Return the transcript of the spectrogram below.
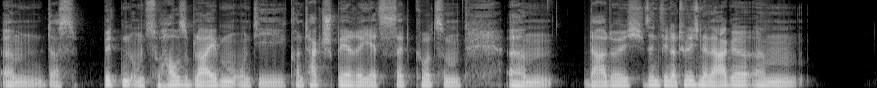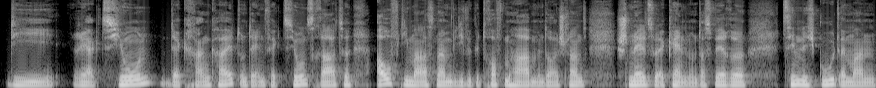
ähm, das Bitten um zu Hause bleiben und die Kontaktsperre jetzt seit kurzem ähm, dadurch sind wir natürlich in der Lage, ähm, die Reaktion der Krankheit und der Infektionsrate auf die Maßnahmen, die wir getroffen haben in Deutschland, schnell zu erkennen. Und das wäre ziemlich gut, wenn man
